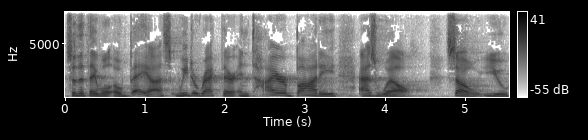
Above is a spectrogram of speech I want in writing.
so that they will obey us, we direct their entire body as well. So you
